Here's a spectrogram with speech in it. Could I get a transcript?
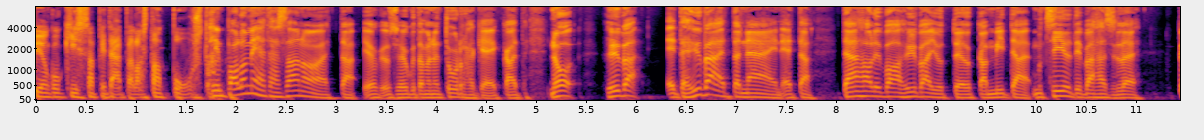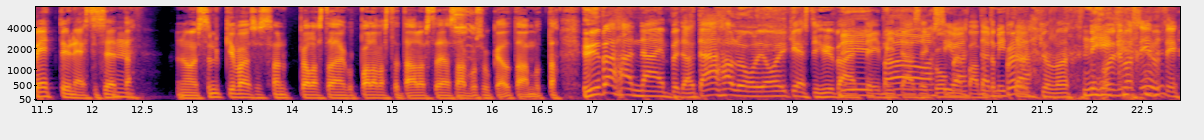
jonkun kissa pitää pelastaa puusta. Niin palomiehethän sanoo, että jos on joku tämmöinen turha keikka, että no hyvä, että hyvä, että näin, että tämähän oli vaan hyvä juttu, ei ollutkaan mitään, mutta silti vähän sille pettyneesti se, että mm. No olisi se nyt kiva, jos olisi saanut pelastaa joku palavasta talosta ja savu sukeltaa, mutta hyvähän näin pitää. Tämähän oli oikeasti hyvä, Niin, ettei mitään se kummempaa, mutta mitä. Niin. olisin mä silti,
